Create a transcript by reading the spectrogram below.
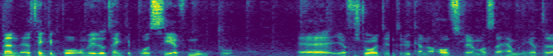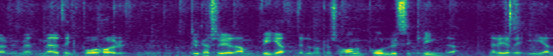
Men jag tänker på, om vi då tänker på CF Moto. Eh, jag förstår att inte du kan avslöja massa hemligheter här nu, men, jag tänker på, har, du kanske redan vet, eller de kanske har någon policy kring det, när det gäller el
